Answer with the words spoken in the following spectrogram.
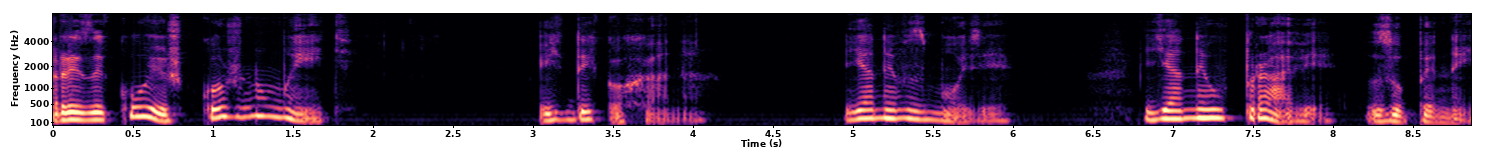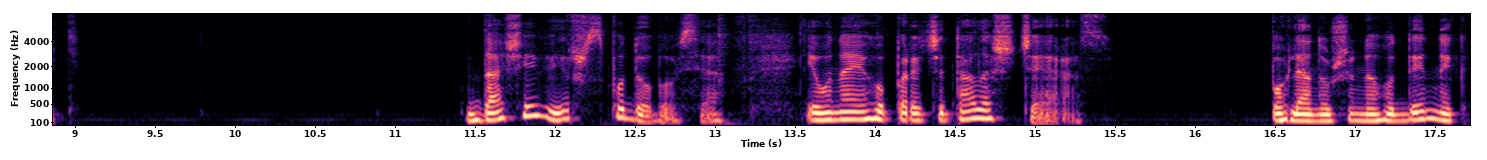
ризикуєш кожну мить. Йди, кохана, я не в змозі, я не вправі зупинить. Даші вірш сподобався, і вона його перечитала ще раз. Поглянувши на годинник,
